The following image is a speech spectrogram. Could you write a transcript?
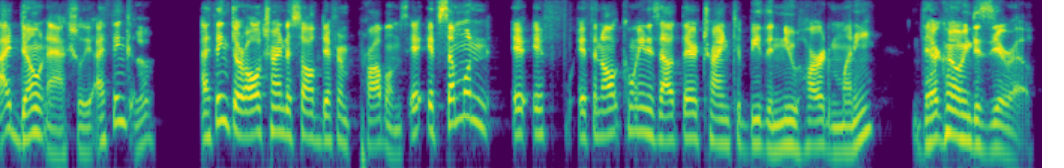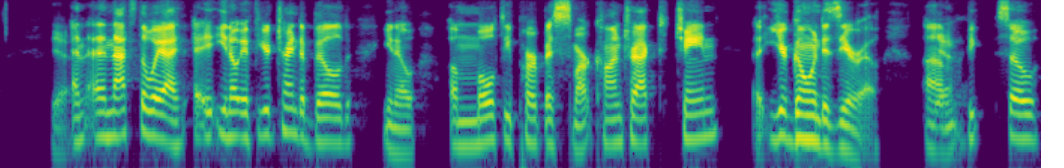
I don't actually. I think No? I think they're all trying to solve different problems. If someone if if an altcoin is out there trying to be the new hard money, they're going to zero. Yeah. And and that's the way I you know if you're trying to build you know a multi-purpose smart contract chain, uh, you're going to zero. Um, Yeah. so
